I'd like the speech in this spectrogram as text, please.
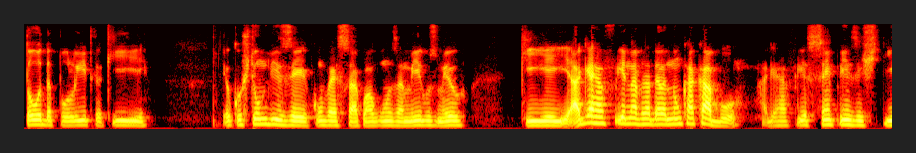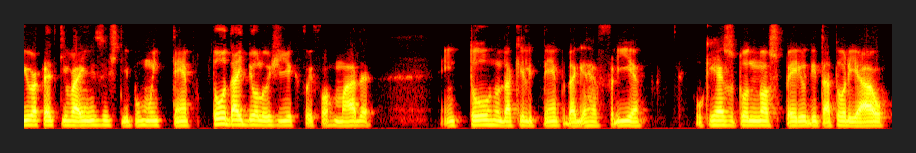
toda política que eu costumo dizer, conversar com alguns amigos meus, que a Guerra Fria, na verdade, ela nunca acabou. A Guerra Fria sempre existiu, acredito que vai existir por muito tempo. Toda a ideologia que foi formada em torno daquele tempo da Guerra Fria, o que resultou no nosso período ditatorial,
